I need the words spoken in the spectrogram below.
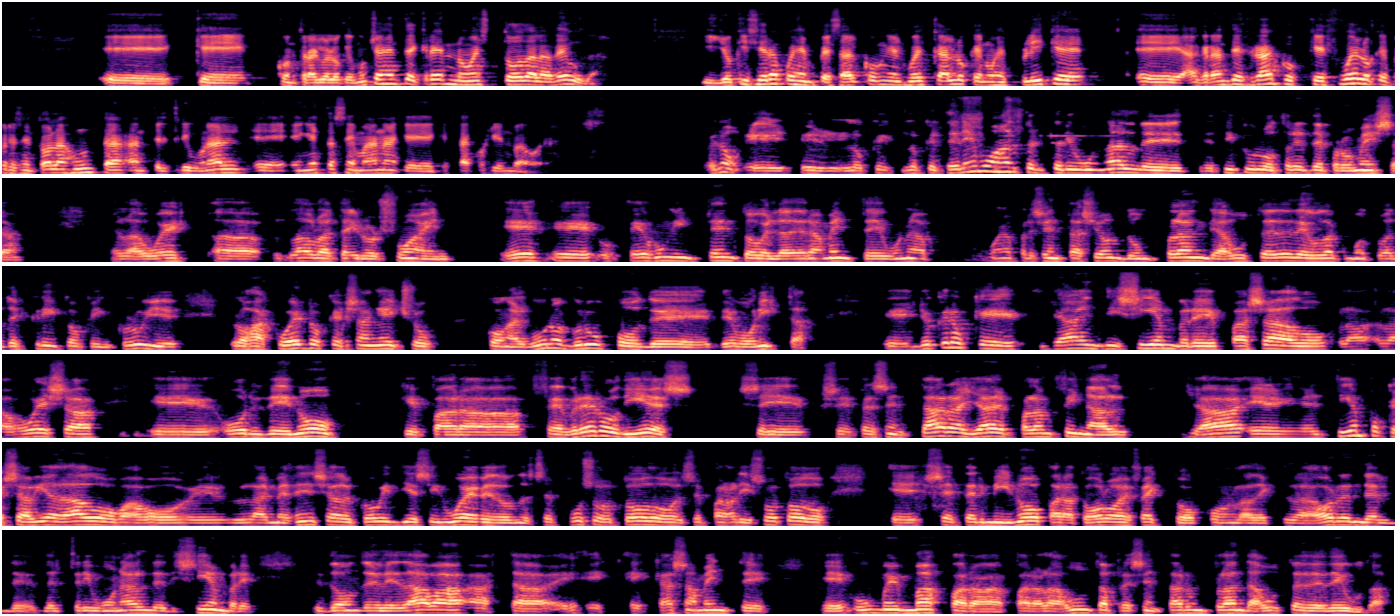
eh, que contrario a lo que mucha gente cree, no es toda la deuda. Y yo quisiera pues empezar con el juez Carlos que nos explique eh, a grandes rasgos qué fue lo que presentó la Junta ante el tribunal en esta semana que está corriendo ahora. Bueno, eh, lo, que, lo que tenemos ante el tribunal de, título 3 de promesa, la juez uh, Laura Taylor Swain, es, eh, es un intento verdaderamente, una, una presentación de un plan de ajuste de deuda, como tú has descrito, que incluye los acuerdos que se han hecho con algunos grupos de, bonistas. Eh, yo creo que ya en diciembre pasado la jueza ordenó que para febrero 10 se, se presentara ya el plan final, ya el, tiempo que se había dado bajo eh, la emergencia del COVID-19, donde se puso todo, se paralizó todo, eh, se terminó para todos los efectos con la, la orden del, del, tribunal de diciembre, donde le daba hasta eh, escasamente un mes más para, para la Junta presentar un plan de ajuste de deuda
